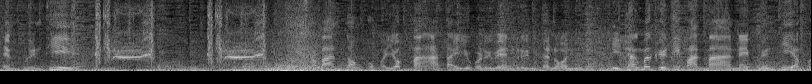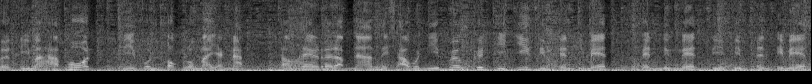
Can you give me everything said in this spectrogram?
เต็มพื้นที่านต้องอพยพมาอาศัยอยู่บริเวณริมถนน อีกทั้งเมื่อคืนที่ผ่านมาในพื้นที่อำเภอศรีมหาโพธิ์มีฝนตกลงมาอย่างหนักทำให้ระดับน้ำในเช้าวันนี้เพิ่มขึ้นอีก 20 เซนติเมตร เป็น1เมตร40 เซนติเมตร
